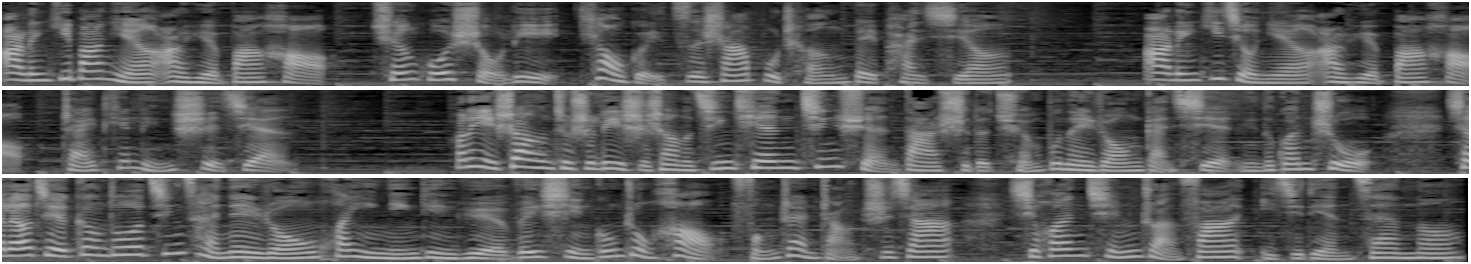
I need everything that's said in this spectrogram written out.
二零一八年二月八号，全国首例跳轨自杀不成被判刑。二零一九年二月八号，翟天临事件。好了，以上就是历史上的今天精选大事的全部内容，感谢您的关注。想了解更多精彩内容，欢迎您订阅微信公众号“冯站长之家”，喜欢请转发以及点赞哦。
